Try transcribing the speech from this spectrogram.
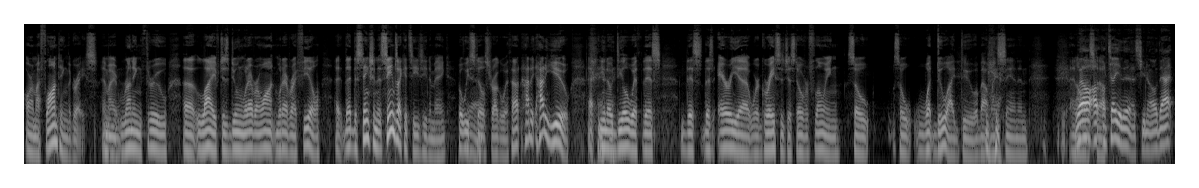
or am I flaunting the grace? Am mm. I running through uh, life just doing whatever I want, whatever I feel? Uh, that distinction, it seems like it's easy to make, but we yeah. still struggle with. How how do how do you, uh, you know, deal with this? this this area where grace is just overflowing so so what do I do about my sin and, and well I'll, I'll, tell you this you know that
